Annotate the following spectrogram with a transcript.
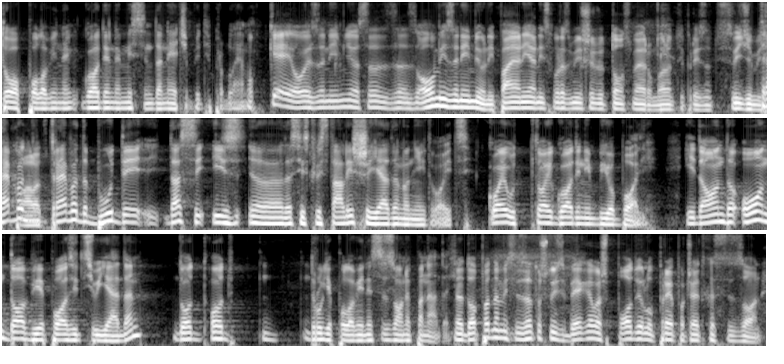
do polovine godine mislim da neće biti problema. Ok, ovo je zanimljivo, sad, ovo mi je zanimljivo, ni Pajan i ja nismo razmišljali u tom smeru, moram ti priznati, sviđa mi treba, se, hvala. Treba da bude, da se, iz, e, da se iskristališe jedan od njih dvojice, ko je u toj godini bio bolji. I da onda on dobije poziciju 1 od, od druge polovine sezone pa nadalje. Da, dopada mi se zato što izbegavaš podelu pre početka sezone.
